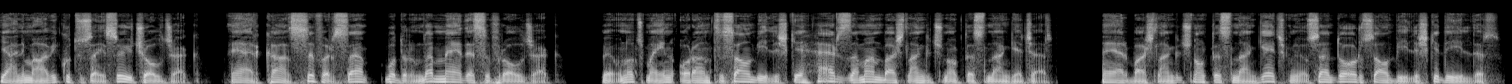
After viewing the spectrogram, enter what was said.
Yani mavi kutu sayısı 3 olacak. Eğer k 0 ise bu durumda m de 0 olacak. Ve unutmayın, orantısal bir ilişki her zaman başlangıç noktasından geçer. Eğer başlangıç noktasından geçmiyorsa doğrusal bir ilişki değildir.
